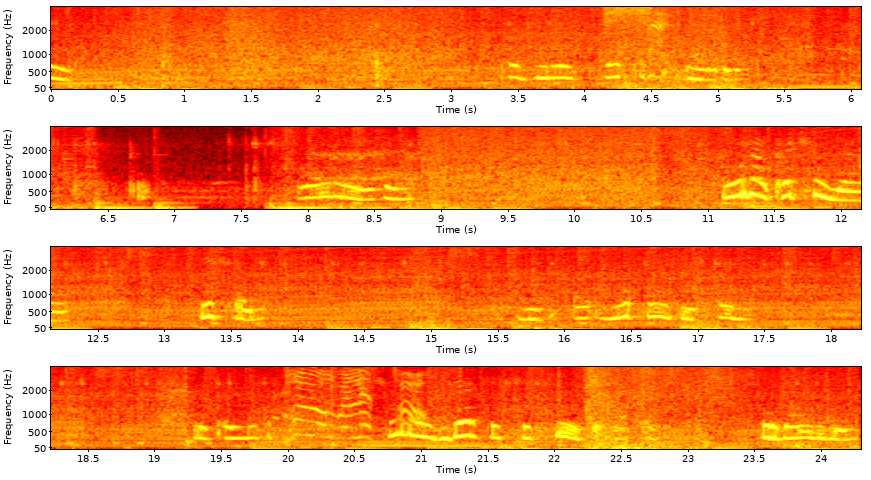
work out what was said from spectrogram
Evet. Biraz yaptık bunları. Olur zaman. Oradan kaçın ya. Geç kaldık. Yok lan geç kaldık. Geç kalmadık. Pull over and let's Şuradan talk. gidersek çok olacak arkadaşlar. Buradan gidelim.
